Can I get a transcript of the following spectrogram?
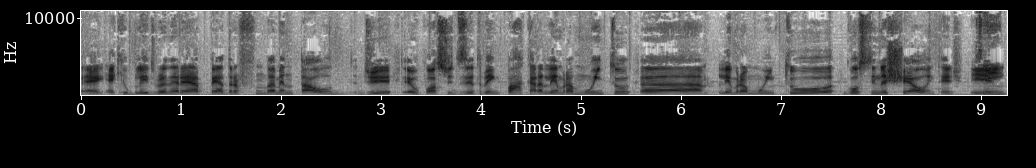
É, é que o Blade Runner é a pedra fundamental de. Eu posso te dizer também, pá, cara, lembra muito. ah, lembra muito Ghost in the Shell, entende? E- Sim.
